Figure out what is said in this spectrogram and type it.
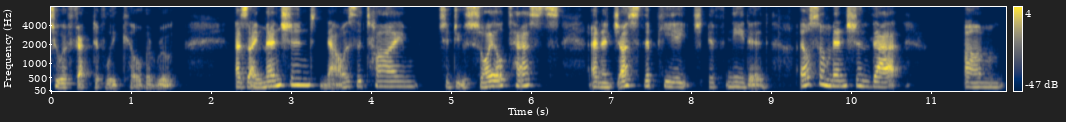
to effectively kill the root. As I mentioned, now is the time to do soil tests and adjust the pH if needed. I also mentioned that um,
